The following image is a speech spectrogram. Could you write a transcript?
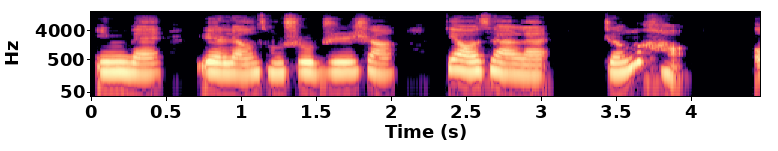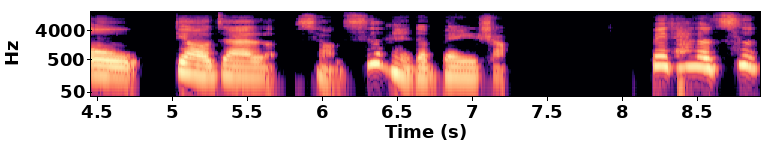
因为月亮从树枝上掉下来，正好哦，掉在了小刺猬的背上，被它的刺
